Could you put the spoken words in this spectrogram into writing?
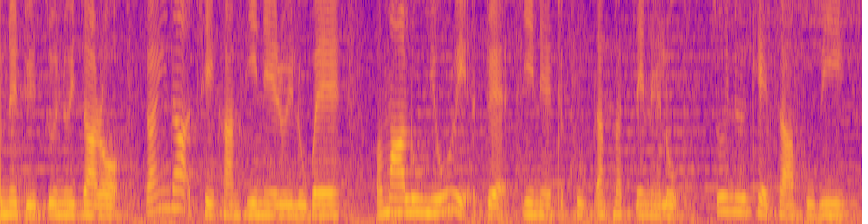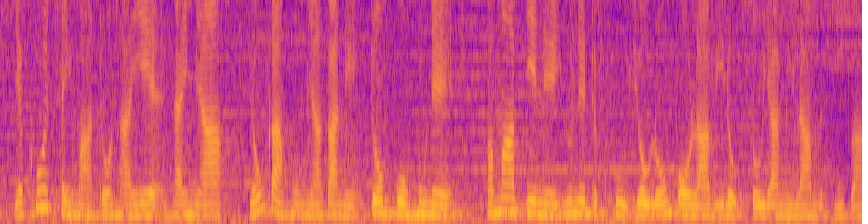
unit တွေဆွေးနွေးကြတော့တိုင်းသားအခြေခံပြည်နယ်တွေလိုပဲဗမာလူမျိုးတွေအတွက်ပြည်နယ်တစ်ခုတတ်မှတ်တင်တယ်လို့ဆွေးနွေးခဲ့ကြပူပြီးယခုချိန်မှာတော်လှန်ရဲ့လှိုင်းများရုန်းကန်မှုများကနေတွန်းပို့မှုနဲ့ ဗမာပြည်နယ် unit တစ်ခုရုပ်လုံးပေါ်လာပြီလို့ဆိုရမည်လားမသိပါ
